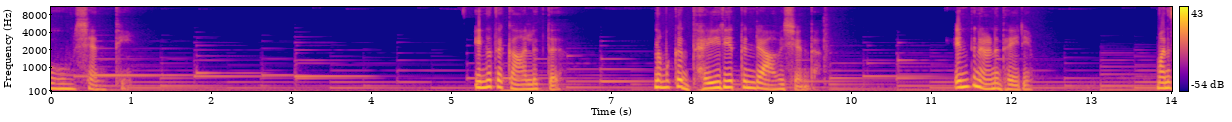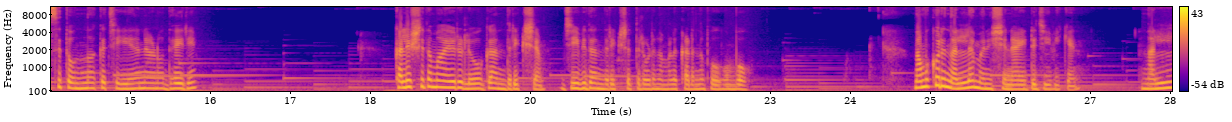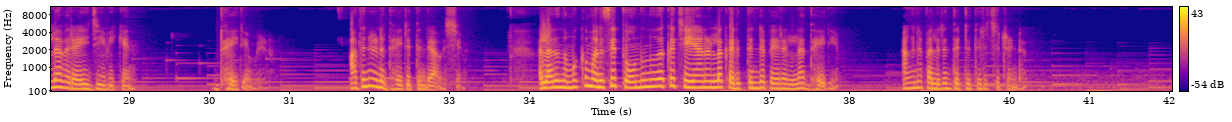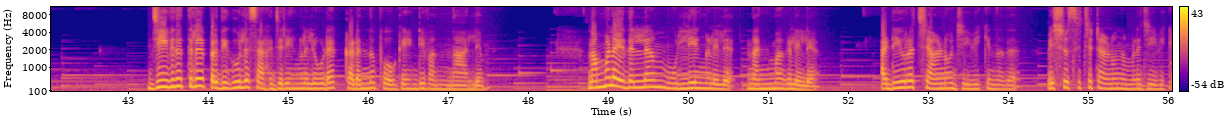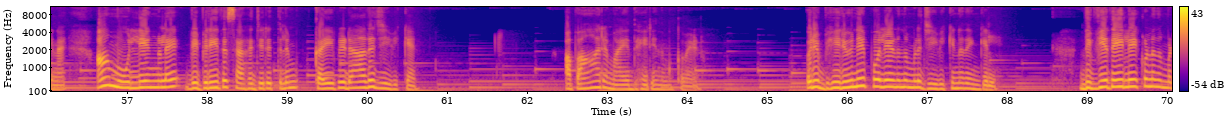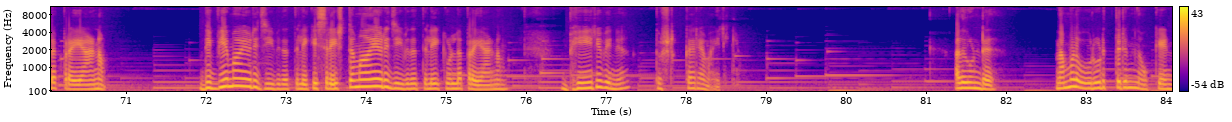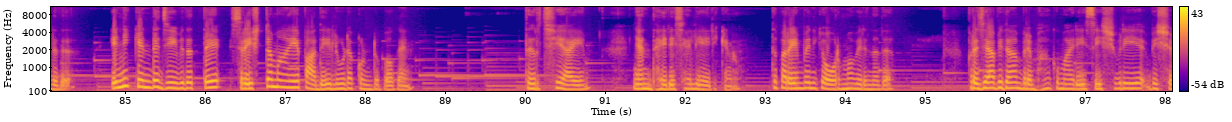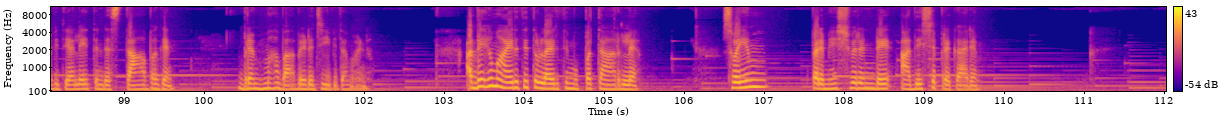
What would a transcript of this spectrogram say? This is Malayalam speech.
ഓം ശാന്തി. ഇന്നത്തെ കാലത്ത് നമുക്ക് ധൈര്യത്തിന്റെ ആവശ്യം എന്താ? എന്തിനാണ് ധൈര്യം? മനസ്സിൽ തോന്നുന്നതൊക്കെ ചെയ്യാനാണോ ധൈര്യം? കലുഷിതമായൊരു ലോക അന്തരീക്ഷം ജീവിത അന്തരീക്ഷത്തിലൂടെ നമ്മൾ കടന്നു പോകുമ്പോൾ നമുക്കൊരു നല്ല മനുഷ്യനായിട്ട് ജീവിക്കാൻ നല്ലവരായി ജീവിക്കാൻ ധൈര്യം വേണം. അതിനാണ് ധൈര്യത്തിന്റെ ആവശ്യം. അല്ലാതെ നമുക്ക് മനസ്സിൽ തോന്നുന്നതൊക്കെ ചെയ്യാനുള്ള കരുത്തിന്റെ പേരല്ല ധൈര്യം. അങ്ങനെ പലരും തെറ്റിദ്ധരിച്ചിട്ടുണ്ട്. ജീവിതത്തിലെ പ്രതികൂല സാഹചര്യങ്ങളിലൂടെ കടന്നു പോകേണ്ടി വന്നാലും നമ്മൾ ഏതെല്ലാം മൂല്യങ്ങളിൽ നന്മകളിൽ അടിയുറച്ചാണോ ജീവിക്കുന്നത്? വിശ്വസിച്ചിട്ടാണോ നമ്മൾ ജീവിക്കണേ? ആ മൂല്യങ്ങളെ വിപരീത സാഹചര്യത്തിലും കൈവിടാതെ ജീവിക്കാൻ അപാരമായ ധൈര്യം നമുക്ക് വേണം. ഒരു ഭീരുവിനെ പോലെയാണ് നമ്മൾ ജീവിക്കുന്നതെങ്കിൽ ദിവ്യതയിലേക്കുള്ള നമ്മുടെ പ്രയാണം ദിവ്യമായ ഒരു ജീവിതത്തിലേക്ക് ശ്രേഷ്ഠമായ ഒരു ജീവിതത്തിലേക്കുള്ള പ്രയാണം ഭീരുവിന് ദുഷ്കരമായിരിക്കും. അതുകൊണ്ട് നമ്മൾ ഓരോരുത്തരും നോക്കേണ്ടത് എനിക്കെന്റെ ജീവിതത്തെ ശ്രേഷ്ഠമായ പാതയിലൂടെ കൊണ്ടുപോകാൻ. തീർച്ചയായും ഞാൻ ധൈര്യശാലിയായിരിക്കണം. ഇത് പറയുമ്പോൾ എനിക്ക് ഓർമ്മ വരുന്നത് പ്രജാപിത ബ്രഹ്മകുമാരി ഈശ്വരീയ വിശ്വവിദ്യാലയത്തിന്റെ സ്ഥാപകൻ ബ്രഹ്മബാബയുടെ ജീവിതമാണ്. അദ്ദേഹം ആയിരത്തി തൊള്ളായിരത്തി മുപ്പത്തി ആറിൽ സ്വയം പരമേശ്വരന്റെ ആദേശപ്രകാരം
